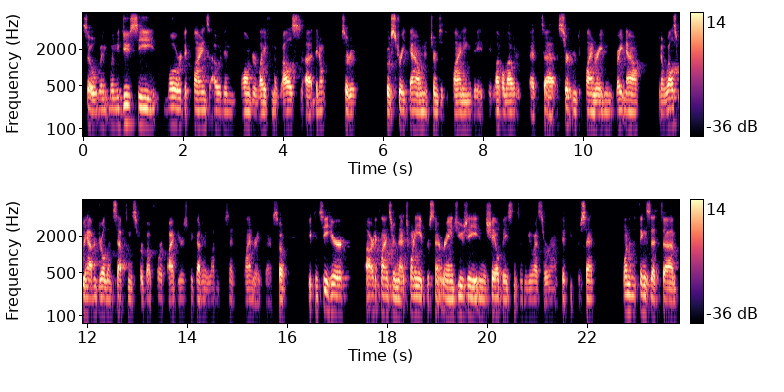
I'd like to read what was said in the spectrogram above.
so when, when we do see lower declines out in longer life in the wells, uh, they don't sort of go straight down in terms of declining. They, they level out at, at uh, a certain decline rate. And right now, you know, wells we haven't drilled in Septimus for about four or five years, we've got an 11% decline rate there. So you can see here our declines are in that 28% range. Usually in the shale basins in the U.S. are around 50%. One of the things that um,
